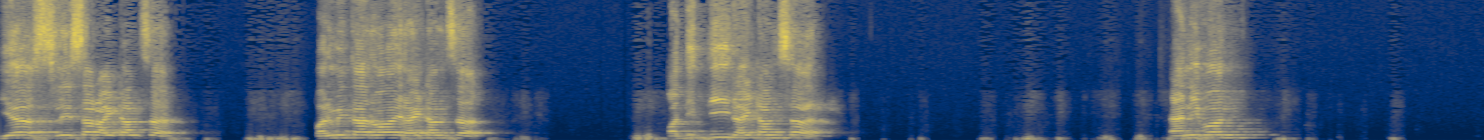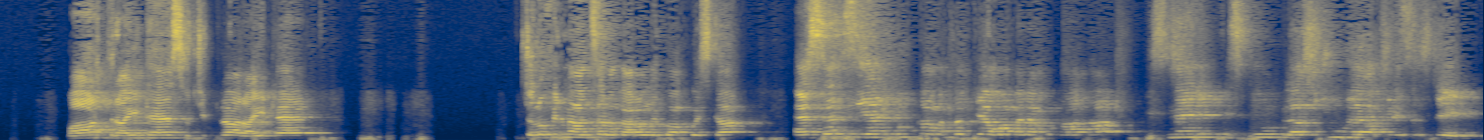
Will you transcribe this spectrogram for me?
Yes Lesa right answer Paramita Roy right answer Aditi right answer anyone Parth right है. सुचित्रा राइट है. चलो फिर मैं आंसर बता रहा हूँ। देखो आपको इसका एसएनसीएल टू का मतलब क्या हुआ? मैंने आपको कहा था, इसमें इसको प्लस टू है स्टेट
